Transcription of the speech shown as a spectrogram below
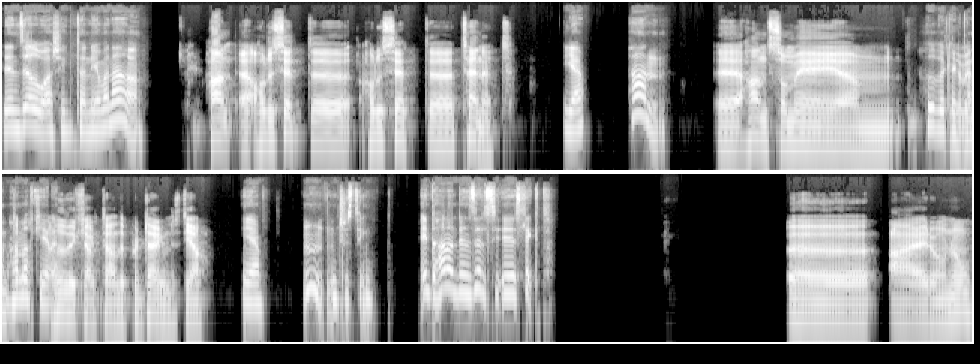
Denzel Washington. Jag var nära. Han, eh, har du sett, har du sett Tenet? Han. Eh, han som är um, vet Huvudkaraktären. Han mörkhyade. huvudkaraktären, the protagonist, ja. Mm, interesting. Är inte han och Denzel eh, släkt? Uh, I don't know.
